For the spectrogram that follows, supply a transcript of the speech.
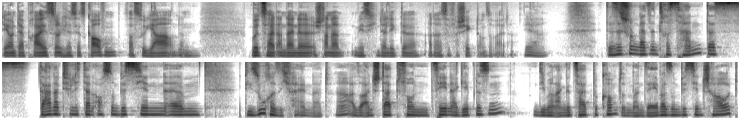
der und der Preis, soll ich das jetzt kaufen? Sagst du ja und dann mhm. wird es halt an deine standardmäßig hinterlegte Adresse verschickt und so weiter. Ja, das ist schon ganz interessant, dass da natürlich dann auch so ein bisschen ähm, die Suche sich verändert. Ja? Also anstatt von zehn Ergebnissen, die man angezeigt bekommt und man selber so ein bisschen schaut,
